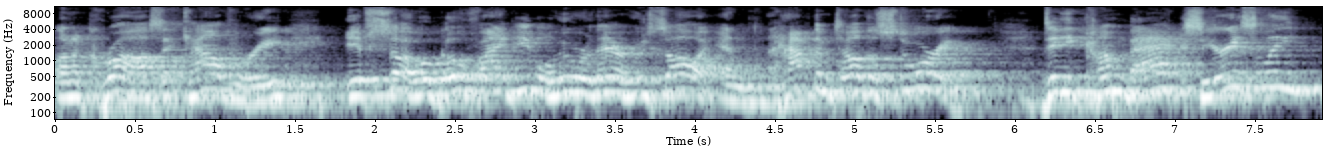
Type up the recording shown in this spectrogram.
on a cross at Calvary? If so, go find people who were there who saw it and have them tell the story. Did he come back seriously?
